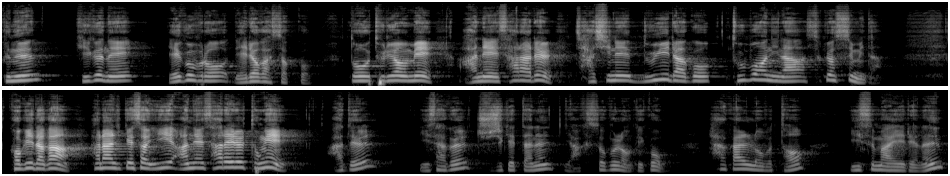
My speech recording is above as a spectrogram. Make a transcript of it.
그는 기근에 예굽으로 내려갔었고 또 두려움에 아내 사라를 자신의 누이라고 두 번이나 속였습니다. 거기다가 하나님께서 이 아내 사례를 통해 아들 이삭을 주시겠다는 약속을 어기고 하갈로부터 이스마엘이라는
